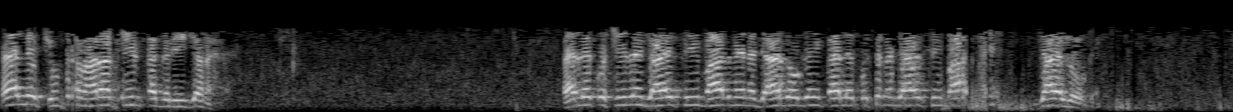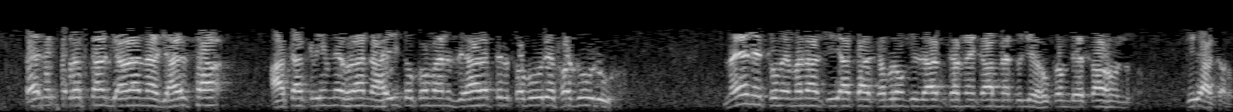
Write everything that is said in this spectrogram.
پہلے چونکہ ہمارا دین تدریجن ہے۔ پہلے کچھ چیزیں جائز تھیں، بعد میں نجائز ہو گئی پہلے کچھ نجائز تھی بعد میں جائز ہو گئی پہلے قبرستان جانا ناجائز تھا، آقا کریم نے بڑا نہ تو کو میں زیارت القبور فضور میں نے تمہیں منع کیا تھا قبروں کی زیارت کرنے کا، میں تجھے حکم دیتا ہوں، کیا کرو؟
